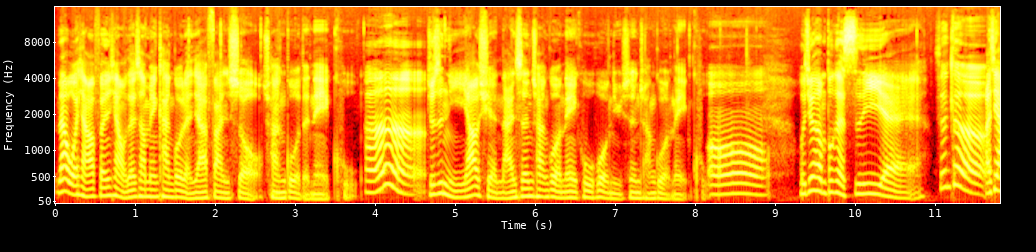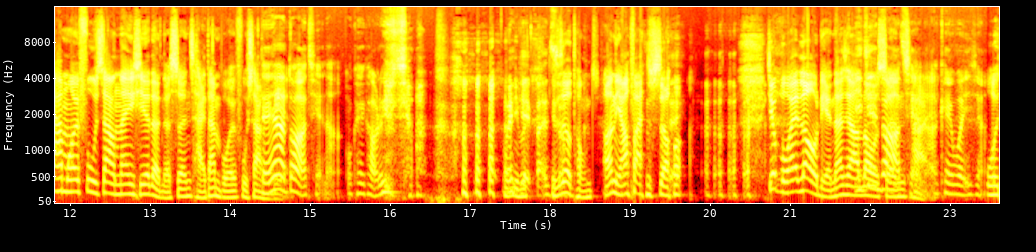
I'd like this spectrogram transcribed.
那我想要分享我在上面看过人家贩售穿过的内裤啊，就是你要选男生穿过的内裤或女生穿过的内裤哦。我觉得很不可思议耶，真的，而且他们会附上那一些人的身材，但不会附上。等一下多少钱啊？我可以考虑一下。你们你是有同，然后你要贩售，就不会露脸，但是要露身材。可以问一下。我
